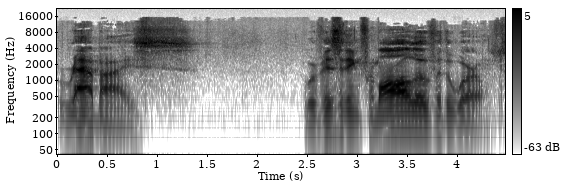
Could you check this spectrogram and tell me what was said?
rabbis who were visiting from all over the world.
